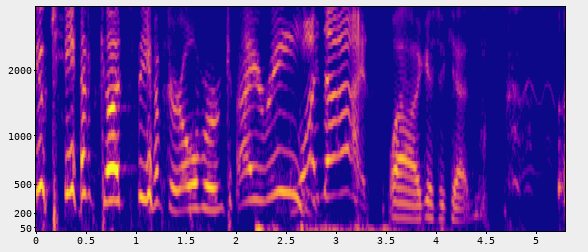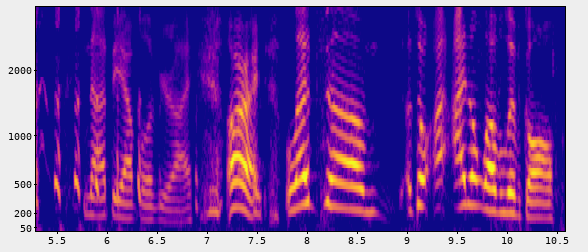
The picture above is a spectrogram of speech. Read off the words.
You can't cut Samter over Kyrie. Why not? Wow, I guess you can. Not the apple of your eye. All right, let's. Um, so I, I don't love live golf.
